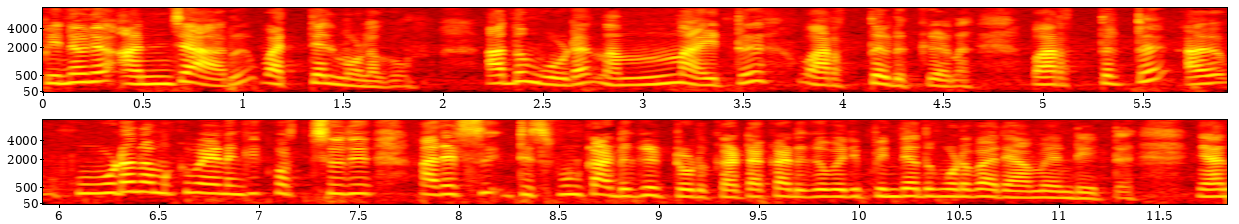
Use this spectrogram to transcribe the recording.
പിന്നെ ഒരു അഞ്ചാറ് വറ്റൽ മുളകും അതും കൂടെ നന്നായിട്ട് വറുത്തെടുക്കുകയാണ്. വറുത്തിട്ട് കൂടെ നമുക്ക് വേണമെങ്കിൽ കുറച്ചൊരു അര ടീസ്പൂൺ കടുക് ഇട്ട് കൊടുക്കാം കേട്ടോ. കടുക് പരിപ്പിന്റെ അതും കൂടെ വരാൻ വേണ്ടിയിട്ട്. ഞാൻ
